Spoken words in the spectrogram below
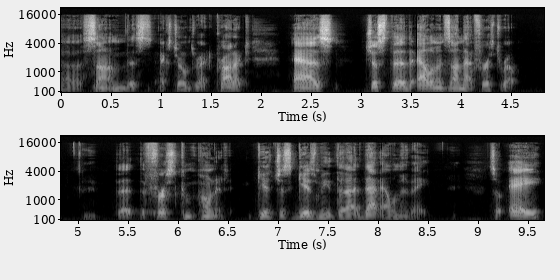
uh, sum, this external direct product, as just the, the elements on that first row. The, the first component gives, just gives me the, that element of A. So A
